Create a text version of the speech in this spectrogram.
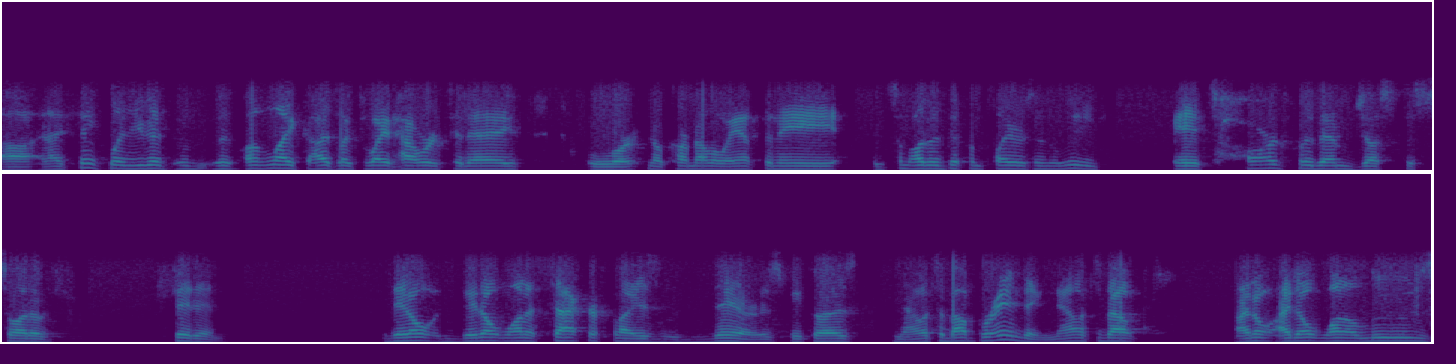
Uh, and I think when you get, unlike guys like Dwight Howard today, or you know Carmelo Anthony and some other different players in the league, it's hard for them just to sort of fit in. They don't they don't want to sacrifice theirs because now it's about branding. Now it's about I don't I don't want to lose,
